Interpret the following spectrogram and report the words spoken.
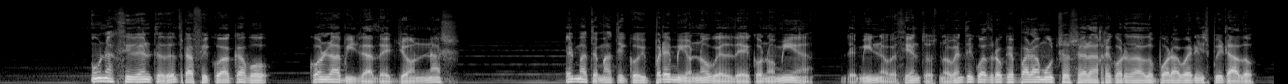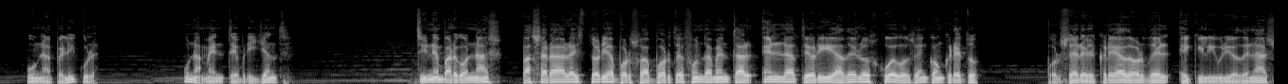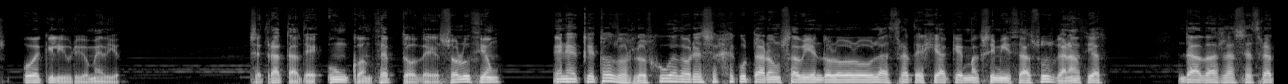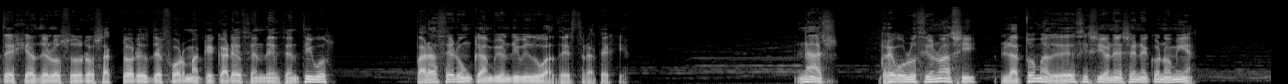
un accidente de tráfico acabó con la vida de John Nash. El matemático y premio Nobel de Economía de 1994 que para muchos será recordado por haber inspirado una película, Una mente brillante. Sin embargo, Nash pasará a la historia por su aporte fundamental en la teoría de los juegos en concreto, por ser el creador del equilibrio de Nash o equilibrio medio. Se trata de un concepto de solución en el que todos los jugadores ejecutaron sabiéndolo la estrategia que maximiza sus ganancias dadas las estrategias de los otros actores de forma que carecen de incentivos para hacer un cambio individual de estrategia. Nash revolucionó así la toma de decisiones en economía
